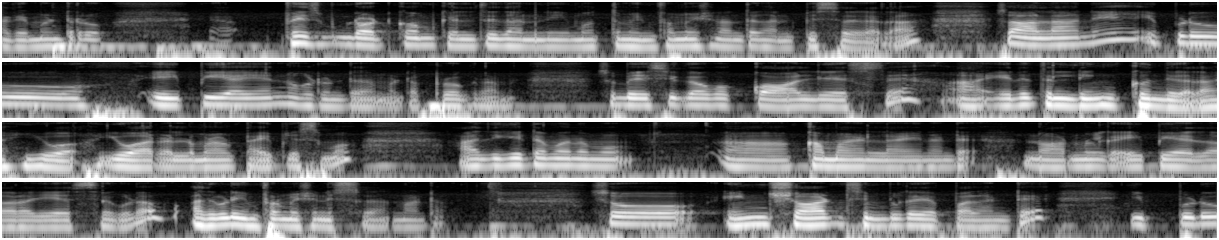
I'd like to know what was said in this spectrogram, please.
అదేమంటారు ఫేస్బుక్ డాట్ కామ్కి వెళ్తే దాన్ని మొత్తం ఇన్ఫర్మేషన్ అంతా కనిపిస్తుంది కదా. సో అలానే ఇప్పుడు ఏపీఐ అని ఒకటి ఉంటుంది అనమాట ప్రోగ్రామ్. సో బేసిక్గా ఒక కాల్ చేస్తే ఏదైతే లింక్ ఉంది కదా యూఆర్ యూఆర్ఎల్లో మనం టైప్ చేస్తామో అది గిట్ట మనము కమాండ్ లైన్ అంటే నార్మల్గా ఏపీఐ ద్వారా చేస్తే కూడా అది కూడా ఇన్ఫర్మేషన్ ఇస్తుంది అనమాట సో ఇన్ షార్ట్ సింపుల్గా చెప్పాలంటే ఇప్పుడు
